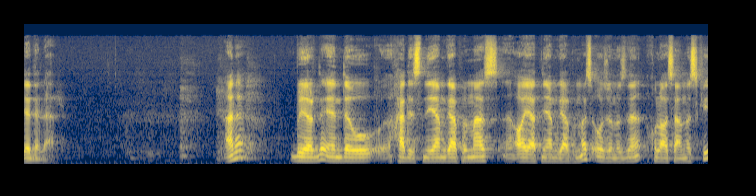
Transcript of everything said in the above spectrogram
dedilar. Ana bu yerda endi u hadisni ham gap emas oyatni ham gap emas o'zimizni xulosamizki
